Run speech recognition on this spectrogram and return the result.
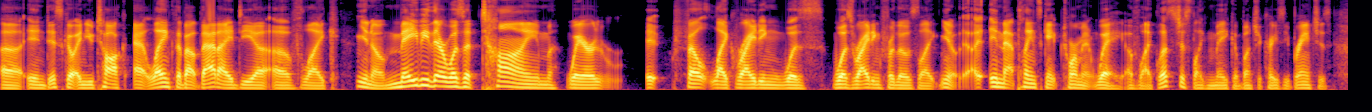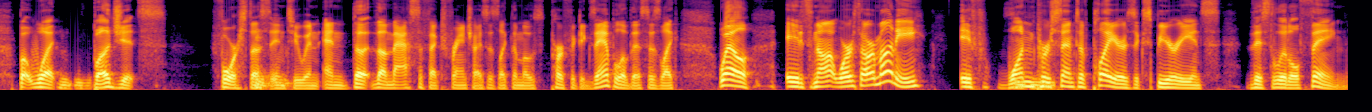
uh, in disco. And you talk at length about that idea of like you know maybe there was a time where it felt like writing was was writing for those like you know in that planescape torment way of like let's just like make a bunch of crazy branches but what Mhm. budgets forced us Mhm. into and and the the mass effect franchise is like the most perfect example of this is like well it's not worth our money if 1% of players experience this little thing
